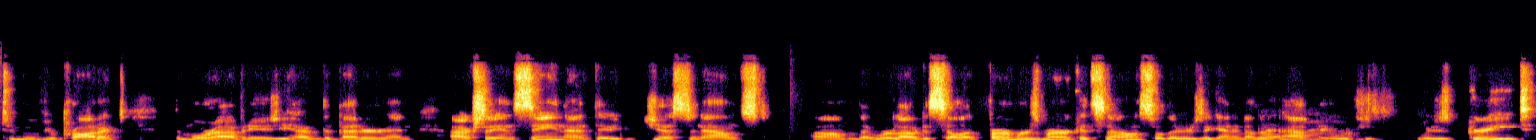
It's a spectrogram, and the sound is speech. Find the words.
to move your product, the more avenues you have, the better. And actually, in saying that, they just announced um, that we're allowed to sell at farmers markets now. So there's again another oh, avenue, wow. which is which is great.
